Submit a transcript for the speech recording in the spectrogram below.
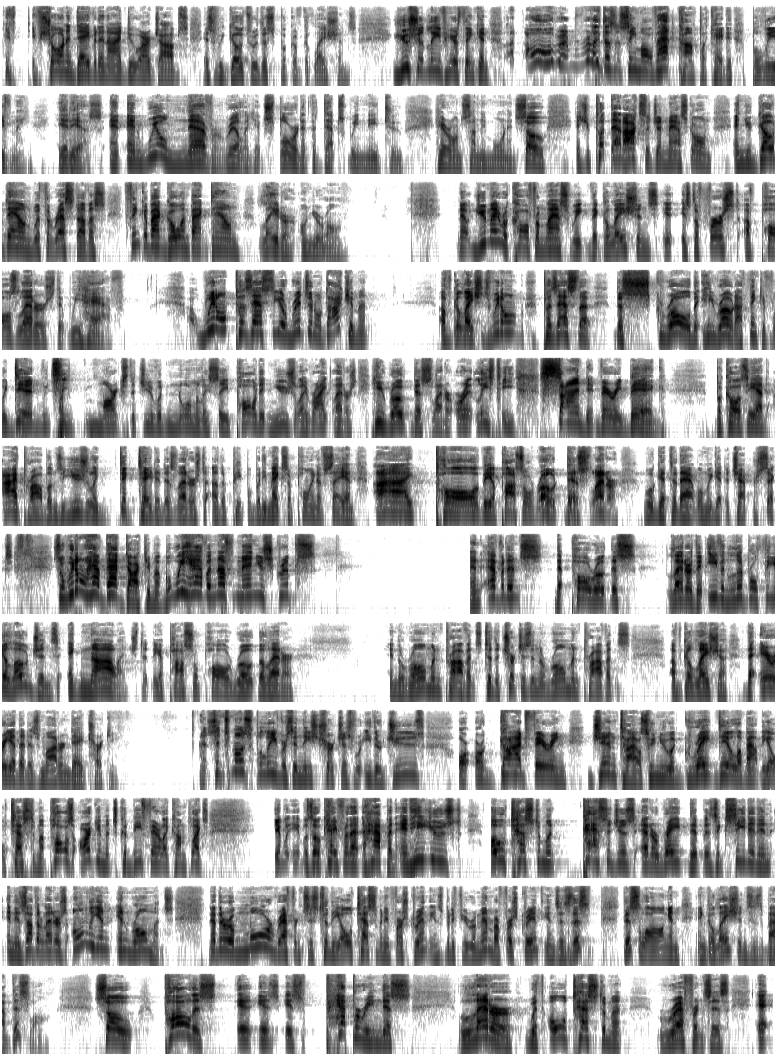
if, if Sean and David and I do our jobs as we go through this book of Galatians, you should leave here thinking, oh, it really doesn't seem all that complicated. Believe me, it is. And, and we'll never really explore it at the depths we need to here on Sunday morning. So, as you put that oxygen mask on and you go down with the rest of us, think about going back down later on your own. Now, you may recall from last week that Galatians is the first of Paul's letters that we have. Uh, we don't possess the original document of Galatians. We don't possess the, the scroll that he wrote. I think if we did, we'd see marks that you would normally see. Paul didn't usually write letters. He wrote this letter, or at least he signed it very big because he had eye problems. He usually dictated his letters to other people, but he makes a point of saying, I Paul the Apostle wrote this letter. We'll get to that when we get to chapter 6. So we don't have that document, but we have enough manuscripts and evidence that Paul wrote this letter that even liberal theologians acknowledge that the Apostle Paul wrote the letter in the Roman province, to the churches in the Roman province of Galatia, the area that is modern day Turkey. Since most believers in these churches were either Jews or, or God fearing Gentiles who knew a great deal about the Old Testament, Paul's arguments could be fairly complex. It, it was okay for that to happen. And he used Old Testament passages at a rate that was exceeded in, in his other letters only in, in Romans. Now, there are more references to the Old Testament in 1 Corinthians, but if you remember, 1 Corinthians is this, this long and, and Galatians is about this long. So, Paul is, is, is peppering this letter with Old Testament references. And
